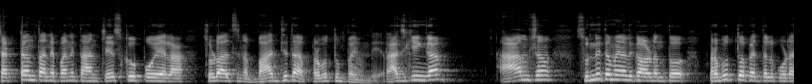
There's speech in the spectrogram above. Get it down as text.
చట్టం తన పని తాను చేసుకుపోయేలా చూడాల్సిన బాధ్యత ప్రభుత్వంపై ఉంది. రాజకీయంగా ఆ అంశం సున్నితమైనది కావడంతో ప్రభుత్వ పెద్దలు కూడా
